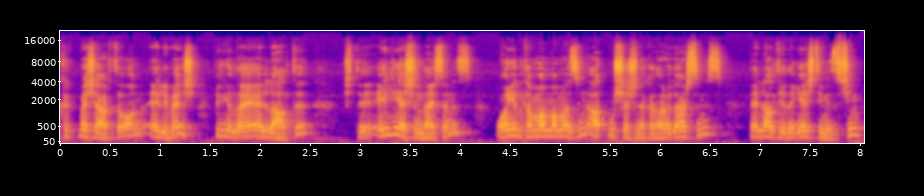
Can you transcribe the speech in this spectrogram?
45 e, artı 10 55 bir yılda 56. İşte 50 yaşındaysanız 10 yıl tamamlamanız için 60 yaşına kadar ödersiniz. 56'yı da geçtiğiniz için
